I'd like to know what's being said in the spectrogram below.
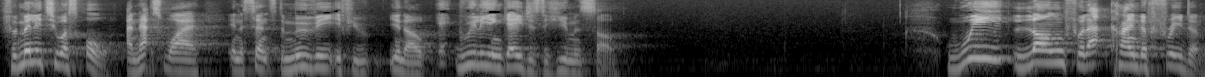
familiar to us all. And that's why, in a sense, the movie, if you, you know, it really engages the human soul. We long for that kind of freedom.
